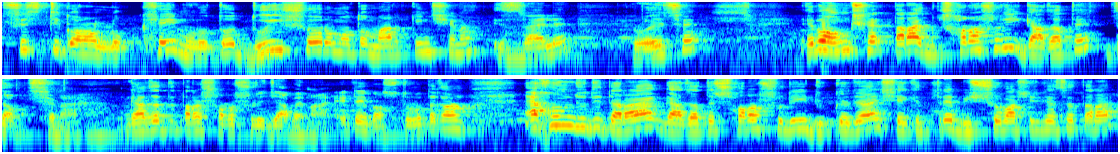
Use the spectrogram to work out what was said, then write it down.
সৃষ্টি করার লক্ষ্যেই মূলত দুইশোর মতো মার্কিন সেনা ইসরায়েলে রয়েছে এবং তারা সরাসরি গাজাতে যাচ্ছে না। গাজাতে তারা সরাসরি যাবে না। এটাই বাস্তবতা। কারণ এখন যদি তারা গাজাতে সরাসরি ঢুকে যায়, সেক্ষেত্রে বিশ্ববাসীর কাছে তারা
